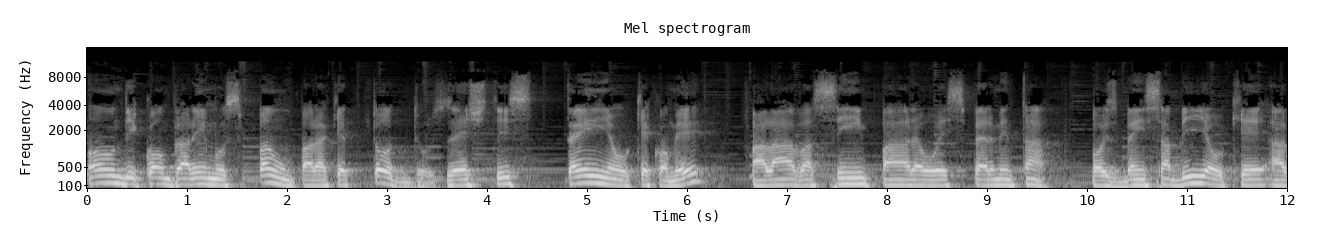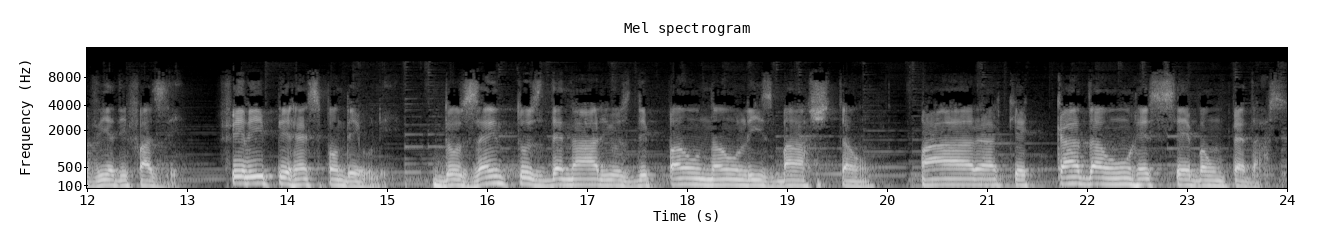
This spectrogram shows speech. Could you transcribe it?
Onde compraremos pão para que todos estes tenham o que comer? Falava assim para o experimentar, pois bem sabia o que havia de fazer. Filipe respondeu-lhe: Duzentos denários de pão não lhes bastam para que cada um receba um pedaço.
